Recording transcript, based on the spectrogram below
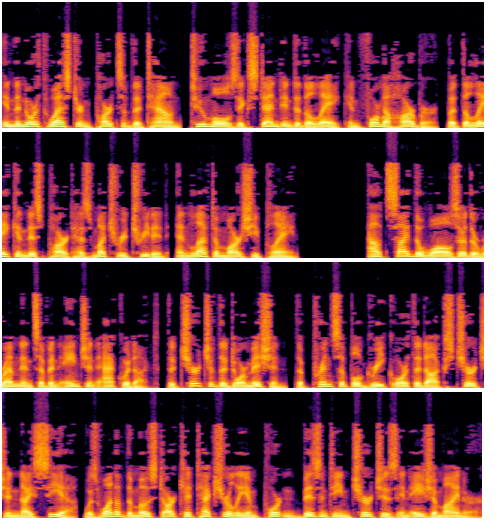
In the northwestern parts of the town, two moles extend into the lake and form a harbour, but the lake in this part has much retreated, and left a marshy plain. Outside the walls are the remnants of an ancient aqueduct. The Church of the Dormition, the principal Greek Orthodox church in Nicaea, was one of the most architecturally important Byzantine churches in Asia Minor.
